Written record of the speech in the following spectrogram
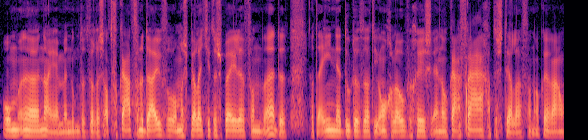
om, uh, nou ja, men noemt dat wel eens advocaat van de duivel, om een spelletje te spelen van uh, dat, dat de een net doet dat, dat hij ongelovig is en elkaar vragen te stellen van oké, waarom,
